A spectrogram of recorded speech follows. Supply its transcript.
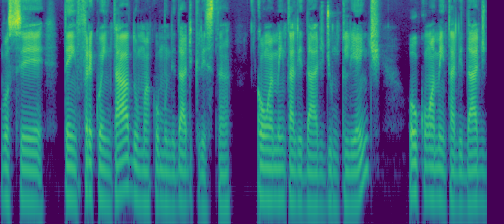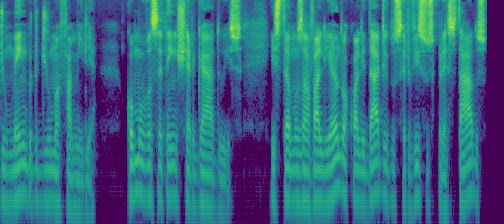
Você tem frequentado uma comunidade cristã com a mentalidade de um cliente ou com a mentalidade de um membro de uma família? Como você tem enxergado isso? Estamos avaliando a qualidade dos serviços prestados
